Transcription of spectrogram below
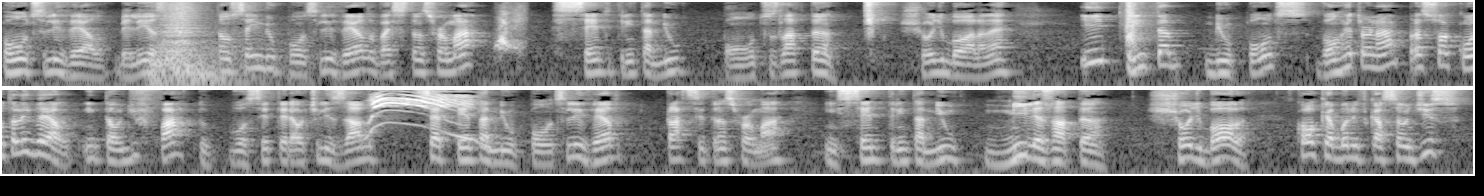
pontos Livelo, beleza? Então 100 mil pontos Livelo vai se transformar 130 mil pontos Latam. Show de bola, né? E 30 mil pontos vão retornar para sua conta Livelo. Então, de fato, você terá utilizado 70 mil pontos Livelo para se transformar em 130 mil milhas Latam. Show de bola? Qual que é a bonificação disso?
